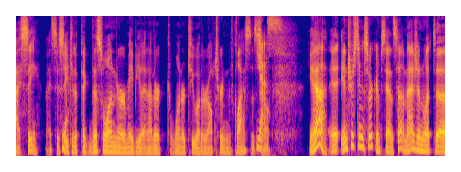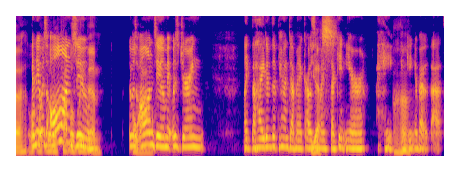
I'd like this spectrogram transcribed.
I see, I see. So Yeah. you could have picked this one or maybe another one or two other alternative classes. So Yes. yeah, interesting circumstance. Huh? Imagine what uh, what, And it was all on Zoom. been. It was Oh, all wow. on Zoom. It was during like the height of the pandemic. I was in my second year. I hate Uh-huh. thinking about that.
